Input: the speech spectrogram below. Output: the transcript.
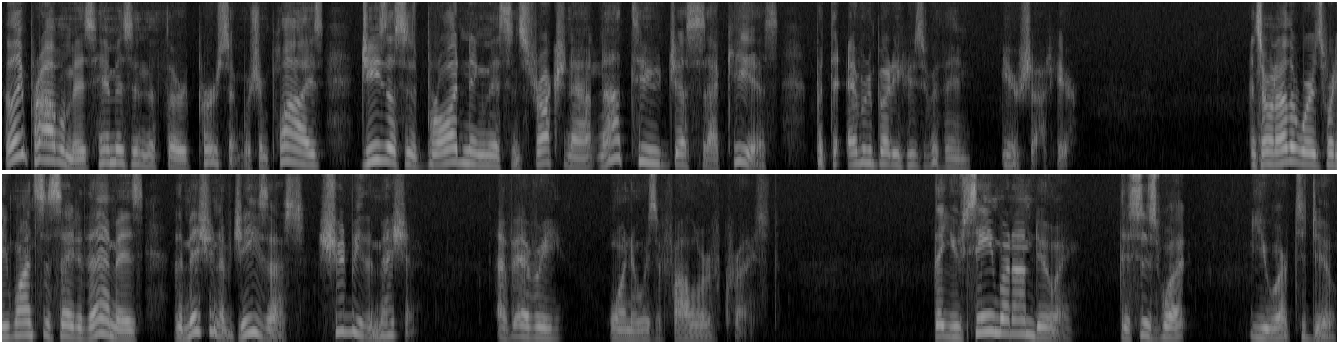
The only problem is, him is in the third person, which implies Jesus is broadening this instruction out not to just Zacchaeus, but to everybody who's within earshot here. And so, in other words, what he wants to say to them is the mission of Jesus should be the mission of every one who is a follower of Christ. That you've seen what I'm doing, this is what you are to do.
